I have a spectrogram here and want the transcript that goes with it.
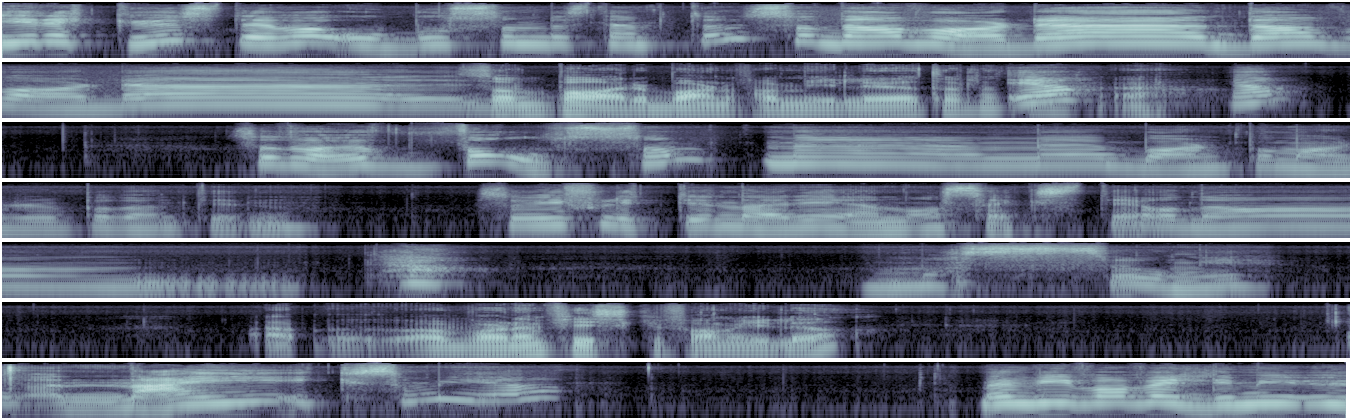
I rekkehus. Det var Obos som bestemte. Så da var det Da var det Så bare barnefamilier, rett og slett? Ja. ja. Så det var jo voldsomt med, med barn på Malerud på den tiden. Så vi flyttet inn der i 61, og da Ja. Masse unger. Var det en fiskefamilie, da? Nei, ikke så mye. Men vi var veldig mye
